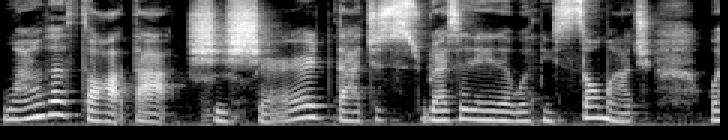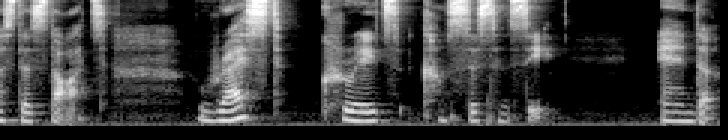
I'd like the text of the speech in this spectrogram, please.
one of the thought that she shared that just resonated with me so much was this thought: rest creates consistency. And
